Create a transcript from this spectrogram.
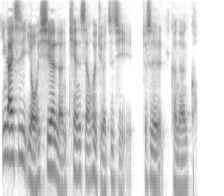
应该是有一些人天生会觉得自己就是可能沟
